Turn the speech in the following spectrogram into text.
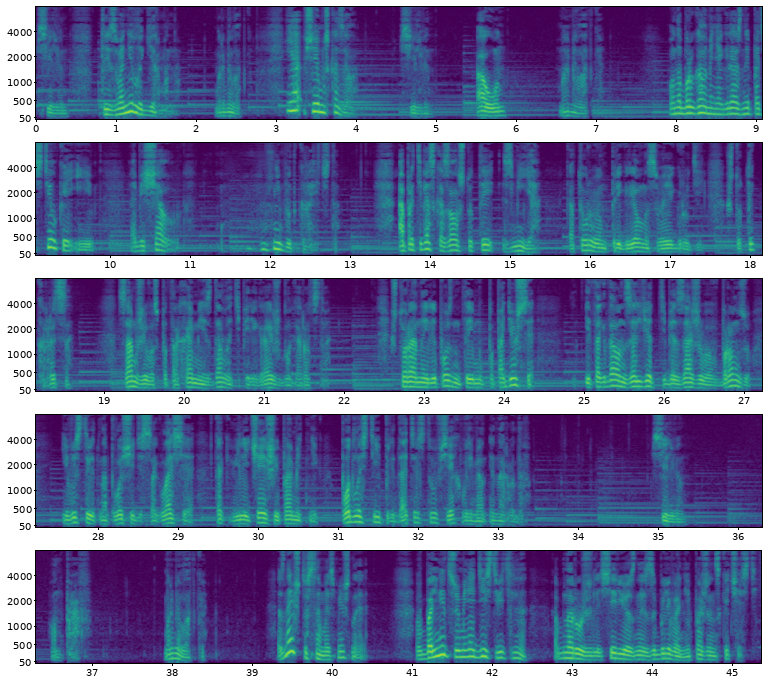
Сильвин. Ты звонила Герману? Мармеладка. Я все ему сказала. Сильвин. А он? Мармеладка. Он обругал меня грязной подстилкой и обещал... Не буду говорить, что. А про тебя сказал, что ты змея, которую он пригрел на своей груди, что ты крыса. Сам же его с потрохами издал, а теперь играешь в благородство. Что рано или поздно ты ему попадешься, и тогда он зальет тебя заживо в бронзу и выставит на площади Согласия как величайший памятник подлости и предательству всех времен и народов. Сильвин. Он прав. Мармеладка. Знаешь, что самое смешное? В больнице у меня действительно обнаружили серьезное заболевание по женской части.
